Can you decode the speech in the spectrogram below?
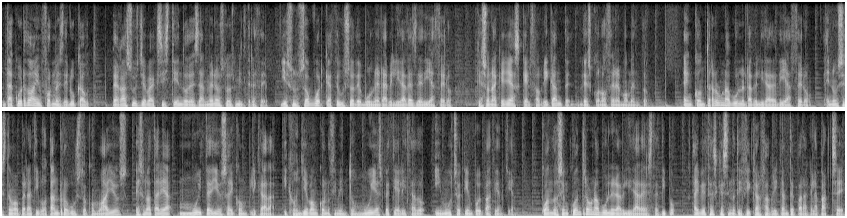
De acuerdo a informes de Lookout, Pegasus lleva existiendo desde al menos 2013 y es un software que hace uso de vulnerabilidades de día cero, que son aquellas que el fabricante desconoce en el momento. Encontrar una vulnerabilidad de día cero en un sistema operativo tan robusto como iOS es una tarea muy tediosa y complicada y conlleva un conocimiento muy especializado y mucho tiempo y paciencia. Cuando se encuentra una vulnerabilidad de este tipo, hay veces que se notifica al fabricante para que la parchee,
